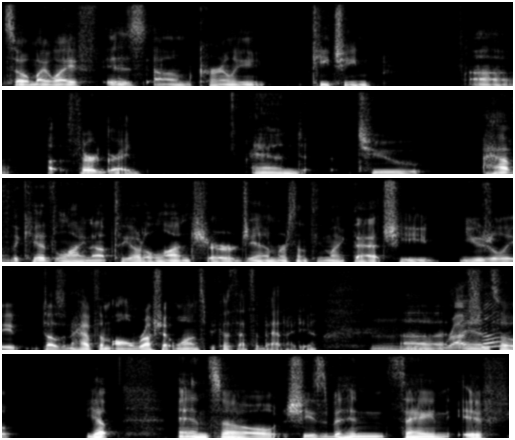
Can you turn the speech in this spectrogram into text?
so my wife is um currently teaching uh uh, third grade and to have the kids line up to go to lunch or gym or something like that, she usually doesn't have them all rush at once because that's a bad idea. Mhm. Uh, Russia? And so, yep. And so she's been saying if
